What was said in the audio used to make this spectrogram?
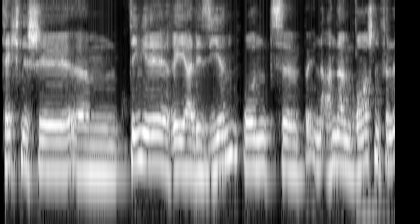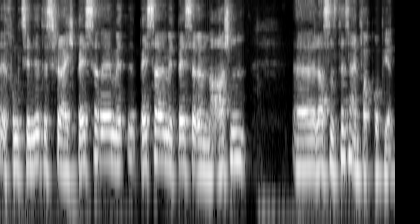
technische ähm, Dinge realisieren und äh, in anderen Branchen funktioniert es vielleicht bessere, mit, besser mit besseren Margen. Äh, lass uns das einfach probieren.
